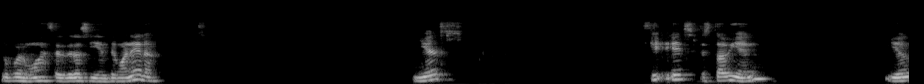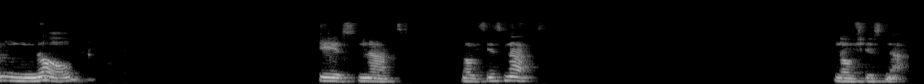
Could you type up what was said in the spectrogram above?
Lo podemos hacer de la siguiente manera. Yes. He is, está bien. Y el no is not. No, is not. No, she's not.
